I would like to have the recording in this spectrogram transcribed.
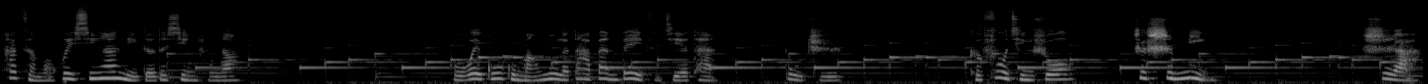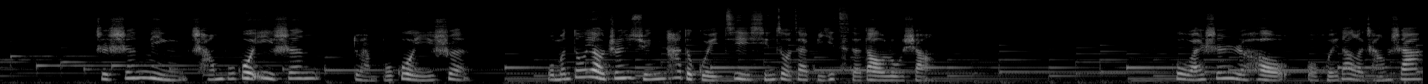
他怎么会心安理得的幸福呢？我为姑姑忙碌了大半辈子，嗟叹不值。可父亲说：“这是命。”是啊，这生命长不过一生，短不过一瞬，我们都要遵循它的轨迹，行走在彼此的道路上。过完生日后，我回到了长沙，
